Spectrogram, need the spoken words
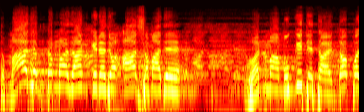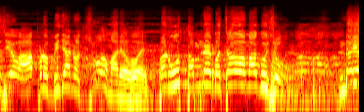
તો મા જગદંબા જાનકીને જો આ સમાજે વનમાં મૂકી દેતા હોય, તો પછી એવો આપણો બીજાનો શું અમારે હોય? પણ હું તમને બચાવવા માંગુ છું. દયા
